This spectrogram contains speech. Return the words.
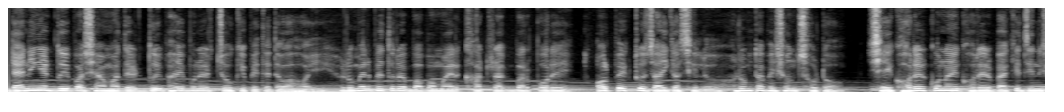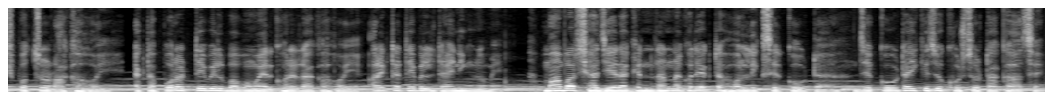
ডাইনিং এর দুই পাশে আমাদের দুই ভাই বোনের চৌকি পেতে দেওয়া হয়। রুমের ভেতরে বাবা মায়ের খাট রাখবার পরে অল্প একটু জায়গা ছিল, রুমটা ভীষণ ছোট। সেই ঘরের কোনায় ঘরের বাকি জিনিসপত্র রাখা হয়। একটা পড়ার টেবিল বাবা মায়ের ঘরে রাখা হয়, আরেকটা টেবিল ডাইনিং রুমে। মা আবার সাজিয়ে রাখেন রান্নাঘরে একটা হরলিক্সের কৌটা। যে কৌটায় কিছু খুচরো টাকা আছে।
